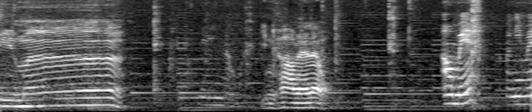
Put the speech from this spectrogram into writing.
ดีมาก แน่นอนกินข้าวได้แล้ว เอาไหมเอานี้ไหม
